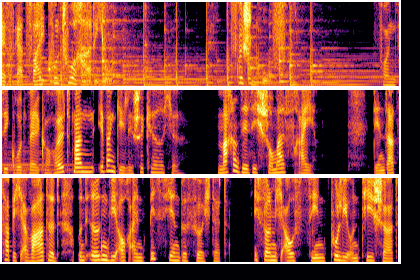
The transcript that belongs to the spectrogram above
SR2 Kulturradio. Zwischenruf. Von Sigrun Welke-Holtmann, Evangelische Kirche. Machen Sie sich schon mal frei. Den Satz habe ich erwartet und irgendwie auch ein bisschen befürchtet. Ich soll mich ausziehen, Pulli und T-Shirt.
